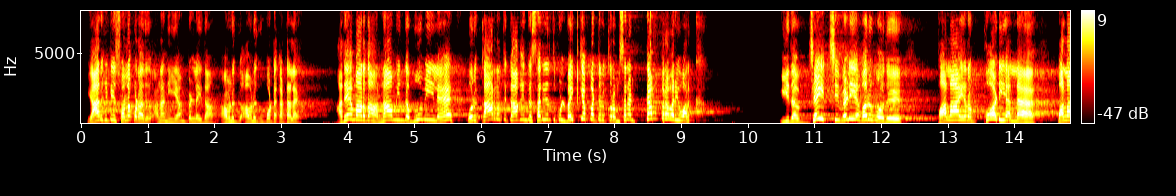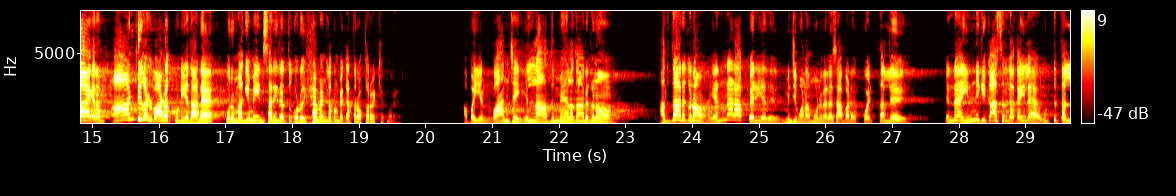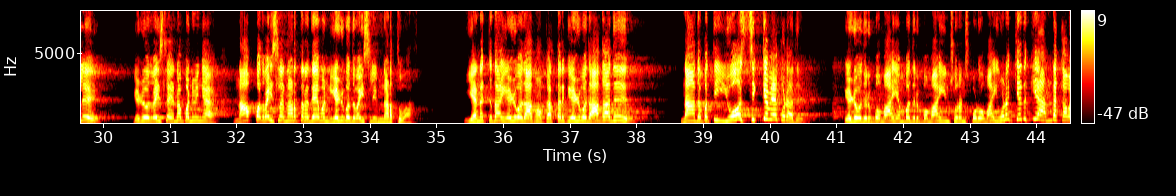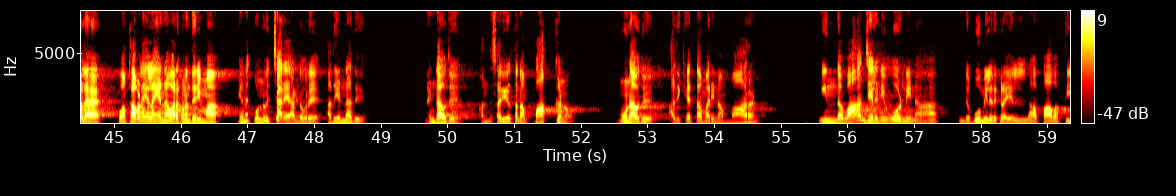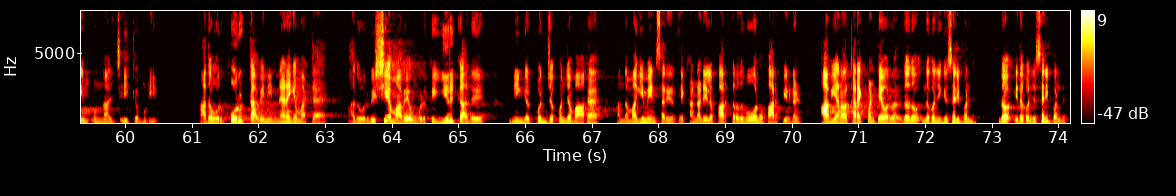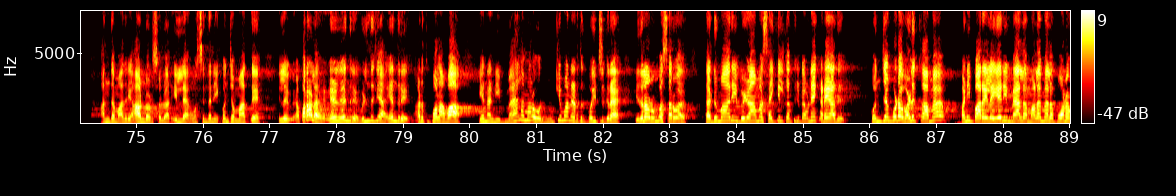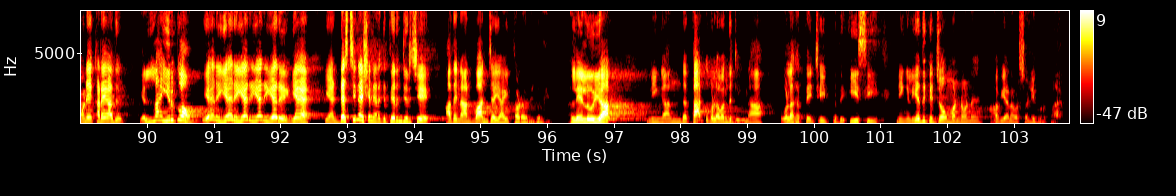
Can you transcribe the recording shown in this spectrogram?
யாருக்கிட்டையும் சொல்லக்கூடாது. ஆனா நீ என் பிள்ளை தான் அவனுக்கு அவனுக்கு போட்ட கட்டளை. அதே மாதிரிதான் நாம் இந்த பூமியில ஒரு காரணத்துக்காக இந்த சரீரத்துக்குள் வைக்கப்பட்டிருக்கிறோம். சார் டெம்பரவரி ஒர்க் இதை ஜெயிச்சு வெளியே வரும்போது பலாயிரம் கோடி அல்ல பலாயிரம் ஆண்டுகள் வாழக்கூடியதான ஒரு மகிமையின் சரீரத்துக்கு ஒரு ஹெவன்ல கொண்டு போய் கத்தர உட்கார வைக்க போறேன் அப்ப என் வாஞ்சை எல்லாம் அது மேலதான் இருக்கணும். அதுதான் இருக்கணும். என்னடா பெரியது? மிஞ்சி போனா மூணு வேளை சாப்பாடு. போய் தள்ளு. என்ன இன்னைக்கு காசு இருக்கா கையில? விட்டு தள்ளு. எழுபது வயசுல என்ன பண்ணுவீங்க? நாற்பது வயசுல நடத்துற தேவன் எழுபது வயசுலையும் நடத்துவார். எனக்கு தான் எழுபது ஆகும். கர்த்தருக்கு எழுபது ஆகாது. நான் அதை பத்தி யோசிக்கவே கூடாது. எழுபது இருப்போமா? எண்பது இருப்போமா? இன்சூரன்ஸ் போடுவோமா? உனக்கு எதுக்கு அந்த கவலை? உன் கவலையெல்லாம் என்னவா இருக்கணும் தெரியுமா? எனக்கு ஒன்று வச்சாரே ஆண்டவர். அது என்னது? ரெண்டாவது அந்த சரீரத்தை நான் பார்க்கணும். மூணாவது அதுக்கேற்ற மாதிரி நான் மாறணும். இந்த வாஞ்சையில் நீ ஓடினா இந்த பூமியில் இருக்கிற எல்லா பாவத்தையும் உன்னால் ஜெயிக்க முடியும். அதை ஒரு பொருட்டாவே நீ நினைக்க மாட்ட. அது ஒரு விஷயமாவே உங்களுக்கு இருக்காது. நீங்க கொஞ்சம் கொஞ்சமாக அந்த மகிமையின் சரீரத்தை கண்ணாடியில் பார்க்கறது போல பார்ப்பீர்கள். ஆவியானவர் கரெக்ட் பண்ணிட்டே வருவார். இதோ இந்த கொஞ்சம் இங்கே சரி பண்ணு. இதோ இதை கொஞ்சம் சரி பண்ணு. அந்த மாதிரி ஆண்டவர் சொல்வார். இல்லை உன் சிந்தனையை கொஞ்சம் மாற்று இல்லை பரவாயில்ல எழு- எழுந்துரு விழுந்துட்டியா? அடுத்து போகலாம் வா. ஏன்னா நீ மேலே மேலே ஒரு முக்கியமான இடத்துக்கு போயிட்டு இருக்கிற. இதெல்லாம் ரொம்ப சர்வ தடுமாறி விழாமல் சைக்கிள் கற்றுக்கிட்டவனே கிடையாது. கொஞ்சம் கூட வழுக்காம பனிப்பாறையில ஏறி மேல மலை மேல போனவனே கிடையாது. எல்லாம் இருக்கும். ஏறு ஏறு ஏறு ஏறு ஏறு. ஏன்? என் டெஸ்டினேஷன் எனக்கு தெரிஞ்சிருச்சு. அதை நான் வாஞ்சையாய் தொடருகிறேன். அல்லேலூயா. நீங்க அந்த தாட்டுக்குள்ள வந்துட்டீங்கன்னா உலகத்தை ஜெயிப்பது ஈஸி நீங்கள் எதுக்கு ஜோம் பண்ணோன்னு ஆவியானவர் சொல்லி கொடுப்பார்.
